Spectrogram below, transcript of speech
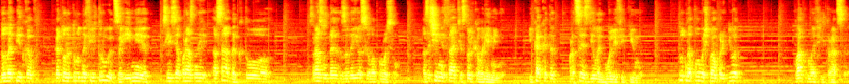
до напитков, которые трудно фильтруются и имеют слизеобразный осадок, то сразу задается вопросом, а зачем мне тратить столько времени? И как этот процесс сделать более эффективным? Тут на помощь вам придет вакуумная фильтрация.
